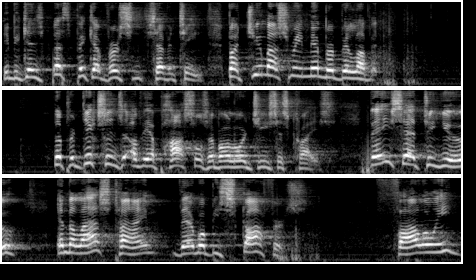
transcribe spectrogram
he begins, let's pick up verse 17. But you must remember, beloved, the predictions of the apostles of our Lord Jesus Christ. They said to you, in the last time there will be scoffers following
